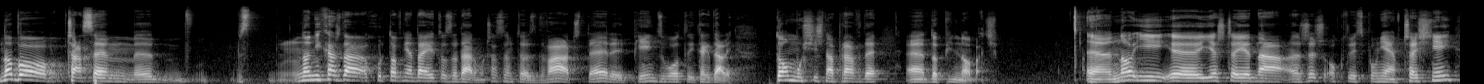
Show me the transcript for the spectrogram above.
No bo czasem no nie każda hurtownia daje to za darmo. Czasem to jest 2, 4, 5 zł i tak dalej. To musisz naprawdę e, dopilnować. E, no i e, jeszcze jedna rzecz, o której wspomniałem wcześniej,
